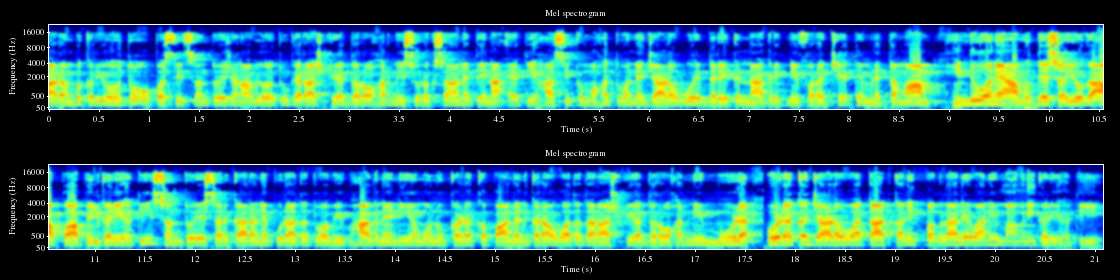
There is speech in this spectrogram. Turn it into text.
આરંભ કર્યો હતો. ઉપસ્થિત સંતોએ જણાવ્યું હતું કે રાષ્ટ્રીય ધરોહરની સુરક્ષા અને તેના ઐતિહાસિક મહત્વને જાળવવું એ દરેક નાગરિકની ફરજ છે. તેમણે તમામ હિન્દુઓને આ મુદ્દે સહયોગ આપવા અપીલ કરી હતી. સંતોએ સરકાર અને પુરાતત્વ વિભાગને નિયમોનું કડક પાલન કરાવવા તથા રાષ્ટ્રીય ધરોહરની મૂળ ઓળખ જાળવવા તાત્કાલિક પગલાં લેવાની માંગણી કરી હતી.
